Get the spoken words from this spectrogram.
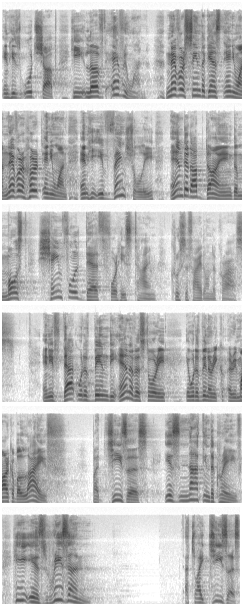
in his wood shop. He loved everyone, never sinned against anyone, never hurt anyone, and he eventually ended up dying the most shameful death for his time, crucified on the cross. And if that would have been the end of the story, it would have been a, re- a remarkable life. But Jesus is not in the grave, he is risen. That's why Jesus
